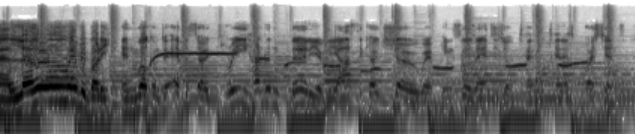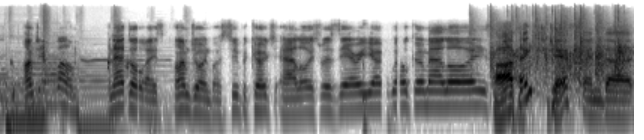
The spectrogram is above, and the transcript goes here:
Hello, everybody, and welcome to episode 330 of the Ask the Coach show, where PingSkills answers your table tennis questions. I'm Jeff Plumb, and as always, I'm joined by Super Coach Alois Rosario. Welcome, Alois. Ah, thanks, Jeff, and uh,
